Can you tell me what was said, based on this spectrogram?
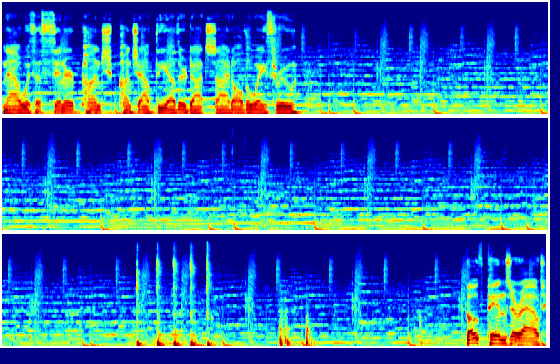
Now with a thinner punch, punch out the other dot side all the way through. Both pins are out.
